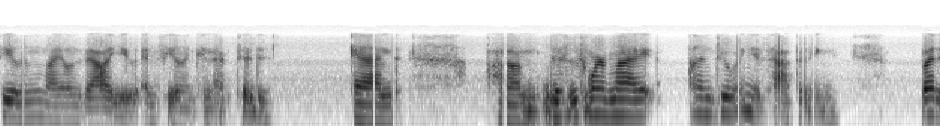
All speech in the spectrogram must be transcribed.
feeling my own value and feeling connected, and um, this is where my undoing is happening. But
